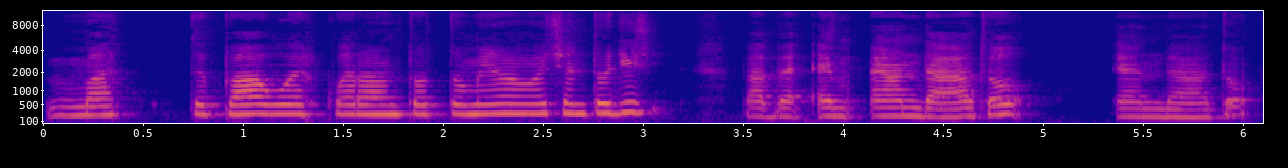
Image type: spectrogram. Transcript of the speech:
Matt Power 48.910. Vabbè, è, è andato. È andato.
